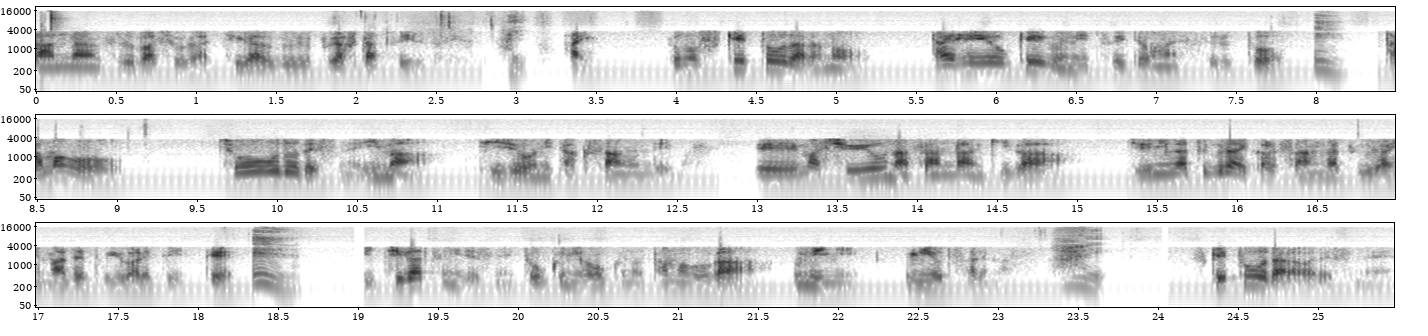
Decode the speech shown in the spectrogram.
産卵する場所が違うグループが2ついるというはい。はいそのスケトウダラの太平洋系群についてお話しするとええ。卵をちょうどですね今非常にたくさん産んでいますで、まあ、主要な産卵期が12月ぐらいから3月ぐらいまでと言われていてええ。1月にですね特に多くの卵が海に産み落とされますはい。スケトウダラはですね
